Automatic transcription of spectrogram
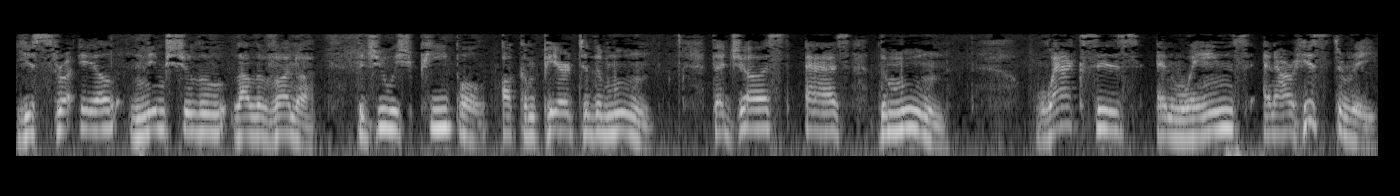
Yisrael nimshulu lalavana. The Jewish people are compared to the moon. That just as the moon waxes and wanes, and our history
